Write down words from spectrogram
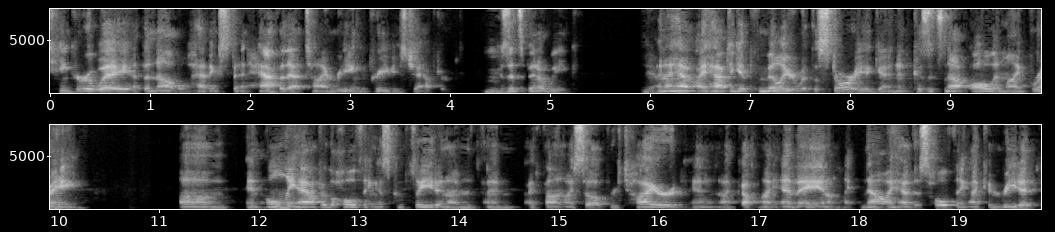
tinker away at the novel, having spent half of that time reading the previous chapter because hmm. it's been a week. Yeah. And I have I have to get familiar with the story again, and because it's not all in my brain. Um, and only after the whole thing is complete and I'm, I'm I found myself retired and I've got my MA and I'm like, now I have this whole thing. I can read it,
